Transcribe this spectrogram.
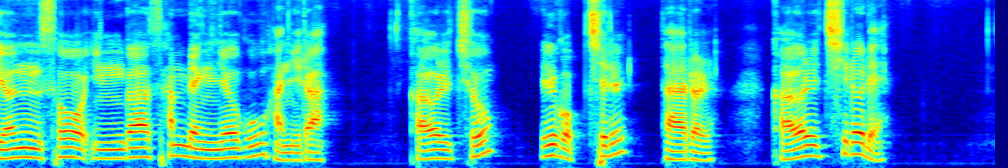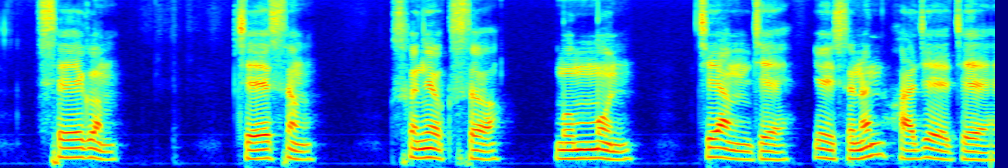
연소 인가 300여구 하니라. 가을 추 일곱 칠 달을 가을 7월에 세금 재성 선역서 문문 재앙제 여기서는 화재제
